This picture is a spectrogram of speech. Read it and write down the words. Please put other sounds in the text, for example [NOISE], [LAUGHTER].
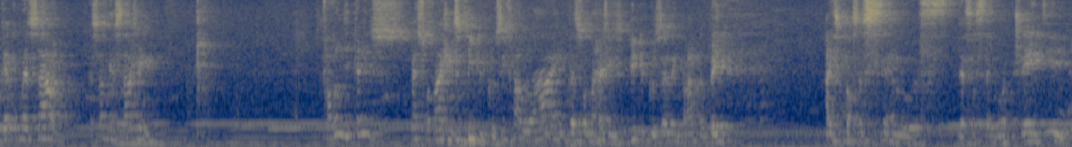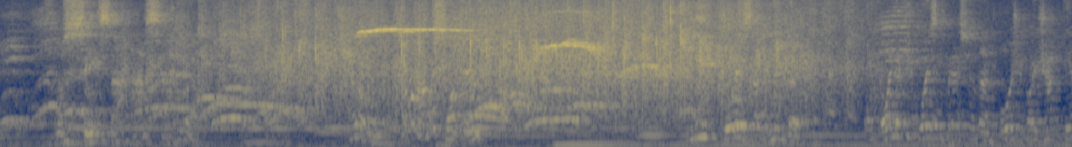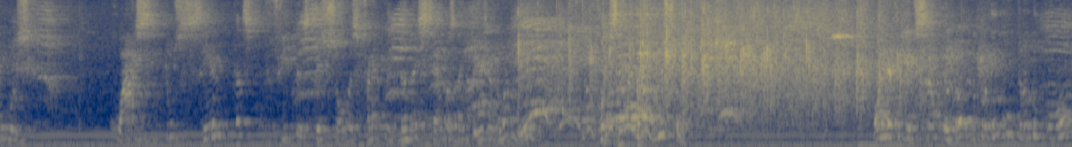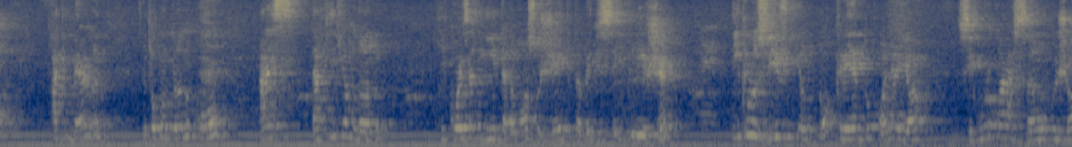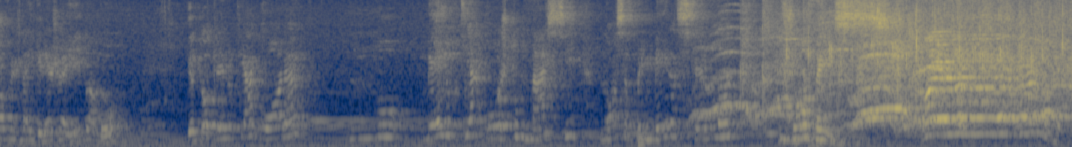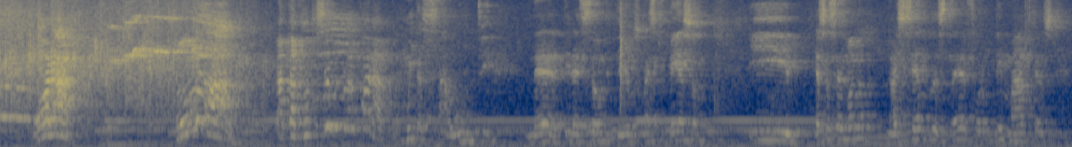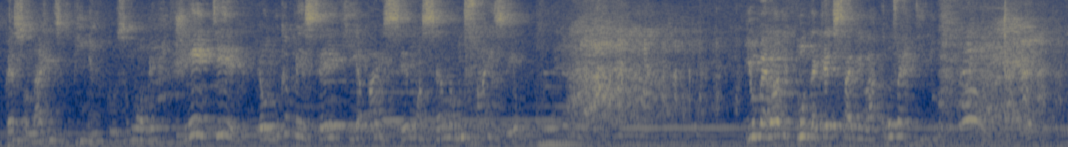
Eu quero começar essa mensagem falando de três personagens bíblicos. E falar em personagens [LAUGHS] bíblicos é lembrar também as nossas células dessa semana. Gente, vocês arrasaram. Não, vamos lá aí. Que coisa linda. Olha que coisa impressionante. Hoje nós já temos quase 200 vidas, pessoas frequentando as células da igreja do amor. Vamos celebrar isso. Olha, queridos, são, eu não estou nem contando com a de Maryland. Eu estou contando com as daqui de Orlando. Que coisa linda. É o nosso jeito também de ser igreja. Inclusive, eu estou crendo, olha aí, ó. Segura o coração, os jovens da igreja aí do amor. Eu estou crendo que agora, no meio de agosto, nasce nossa primeira célula de jovens. Bora! Vamos lá! Já está tudo sendo preparado, com muita saúde, né? Direção de Deus, mas que bênção. E essa semana as células né, foram temáticas, personagens bíblicos, um momento. Gente, eu nunca pensei que ia aparecer numa célula um fariseu. E o melhor de tudo é que ele saiu de lá convertido.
